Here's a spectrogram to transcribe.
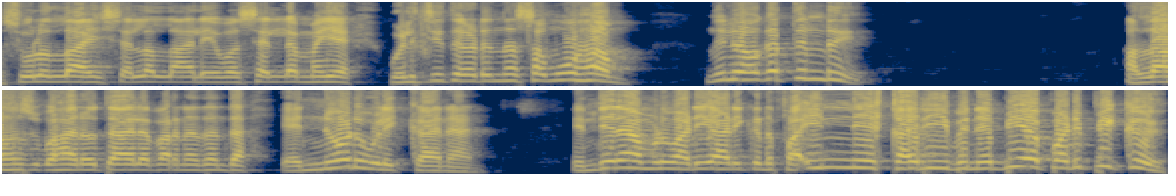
റസൂലുല്ലാഹി അലൈഹി വസല്ലമ്മയെ വിളിച്ചു തേടുന്ന സമൂഹം ഇന്ന് ലോകത്തുണ്ട്. അള്ളാഹു സുബാനു താല പറഞ്ഞത് എന്താ? എന്നോട് വിളിക്കാനാൻ എന്തിനാ നമ്മൾ വടി കാണിക്കുന്നത് ഫൈന്നി കരീബ് നബിയെ പഠിപ്പിക്ക്.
